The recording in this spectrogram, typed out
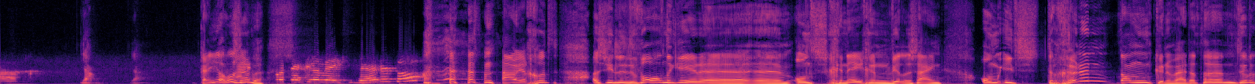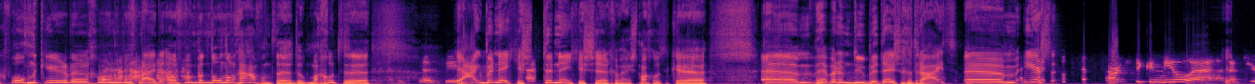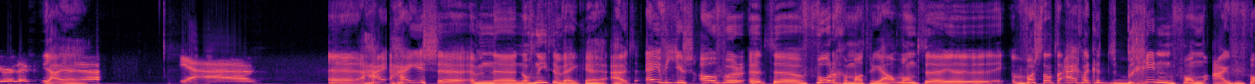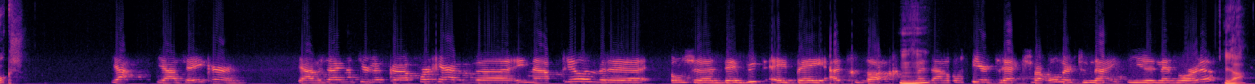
kan niet alles hebben. Lekker een weekje verder, toch? nou ja, goed. Als jullie de volgende keer uh, uh, ons genegen willen zijn om iets te gunnen... dan kunnen wij dat uh, natuurlijk volgende keer gewoon op een vrijdag of op een donderdagavond doen. Maar goed, ja, ik ben netjes, te netjes geweest. Maar goed, ik, ehm, we hebben hem nu bij deze gedraaid. Um, eerst... Hartstikke nieuw, hè, natuurlijk. Ja, ja, ja. ja hij, hij is uh, een, uh, nog niet een week uit. Eventjes over het vorige materiaal. Want was dat eigenlijk het begin van Ivy Fox? Ja, ja zeker. Ja, we zijn natuurlijk... vorig jaar hebben we in april hebben we de, onze debuut-EP uitgebracht. Mm -hmm. Met daarop vier tracks, waaronder Tonight, die jullie net hoorden. Ja.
